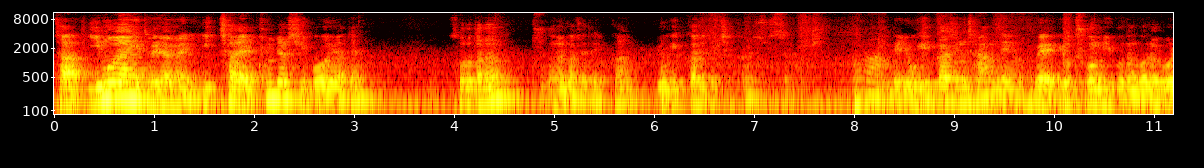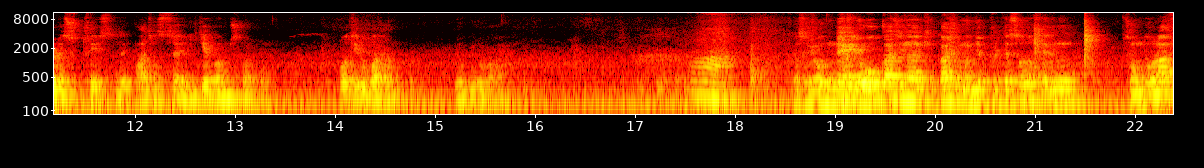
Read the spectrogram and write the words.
자, 이 모양이 되려면 2차에 판별식이 뭐 해야 돼? 서로 다른 부분을 가져야 되니까 여기까지도 체크할 수 있어요. 우와. 근데 여기까지는 잘 안 돼요. 왜? 요두번 미분한 거를 원래 수투에 있었는데 빠졌어요. 이게 범수라고. 어디로 가요? 여기로 가요. 와. 그래서 요인데 요거까지는 객관식 문제 풀 때 써도 되는 정도라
